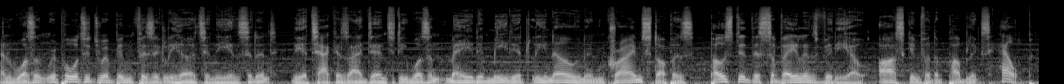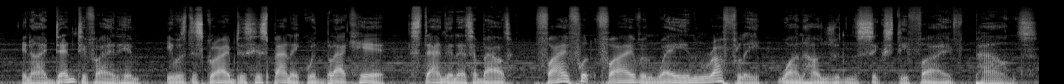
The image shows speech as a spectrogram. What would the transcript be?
and wasn't reported to have been physically hurt in the incident. The attacker's identity wasn't made immediately known and Crime Stoppers posted the surveillance video asking for the public's help in identifying him. He was described as Hispanic with black hair, standing at about 5 foot 5 and weighing roughly 165 pounds.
